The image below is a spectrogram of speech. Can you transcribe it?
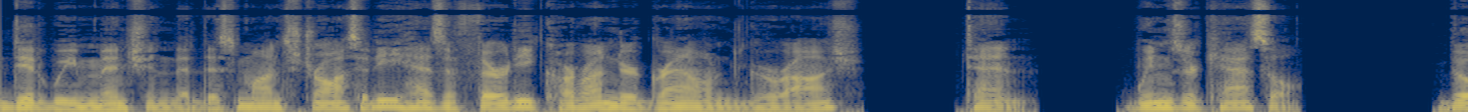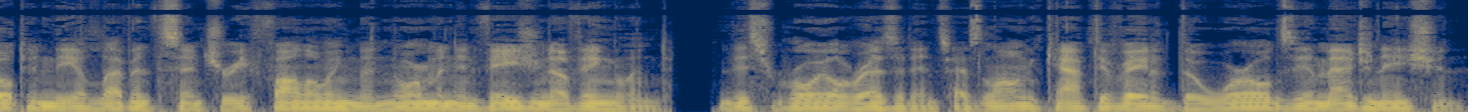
Did we mention that this monstrosity has a 30-car underground garage? 10. Windsor Castle. Built in the 11th century following the Norman invasion of England, this royal residence has long captivated the world's imagination.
